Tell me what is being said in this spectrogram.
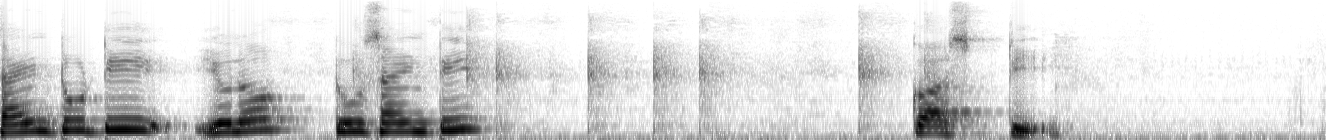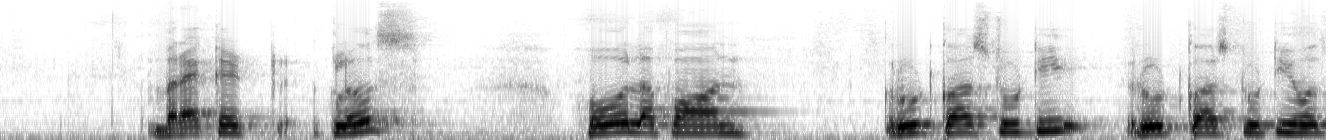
sine 2t you know 2 sine t cos t bracket close whole upon close whole two t root 2t root cos 2t whole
